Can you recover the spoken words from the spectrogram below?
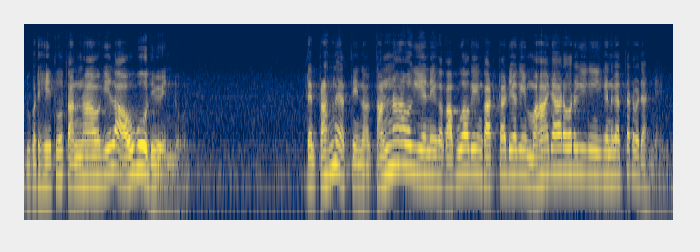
දුකට හේතුව තණ්හාව කියලා අවබෝධය වෙන්න ඕනේ. දැන් ප්‍රශ්නයක් තියෙනවා. තණ්හාව කියන එක කපුවගෙන් කට්ටඩියගෙන් මහාචාරවරගෙන් ඉගෙන ගත්තට වැඩක් නැහැ.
